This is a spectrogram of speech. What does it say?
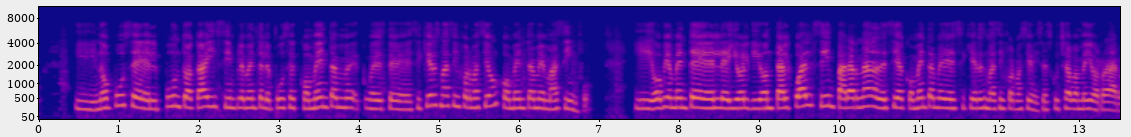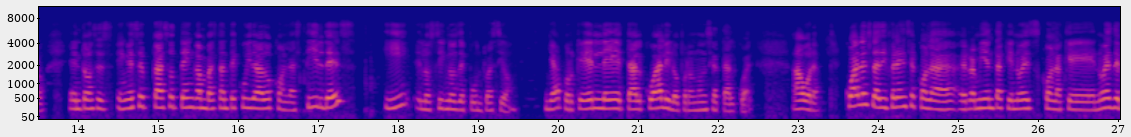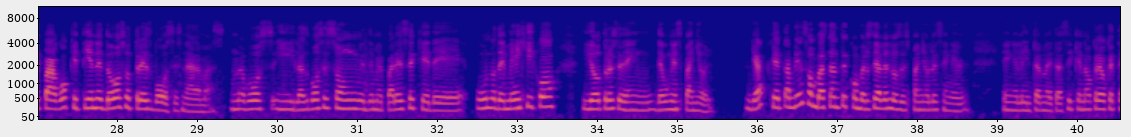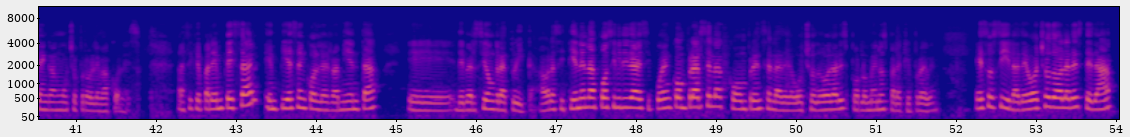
y no puse el punto acá y simplemente le puse coméntame, este, si quieres más información, coméntame más info. Y obviamente él leyó el guion tal cual, sin parar nada, decía coméntame si quieres más información y se escuchaba medio raro. Entonces, en ese caso, tengan bastante cuidado con las tildes y los signos de puntuación, ¿ya? Porque él lee tal cual y lo pronuncia tal cual. Ahora, ¿cuál es la diferencia con la herramienta que no es con la que no es de pago, que tiene dos o tres voces nada más? Una voz y las voces son de, me parece que de uno de México y otro es de, un español, ¿ya? Que también son bastante comerciales los españoles en el, en el internet, así que no creo que tengan mucho problema con eso. Así que para empezar, empiecen con la herramienta eh, de versión gratuita. Ahora, si tienen las posibilidades, si pueden comprársela, cómprensela de 8 dólares por lo menos para que prueben. Eso sí, la de 8 dólares te da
